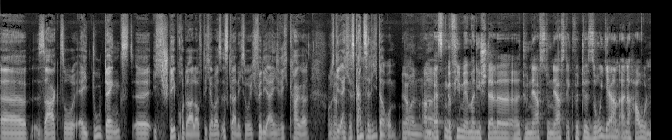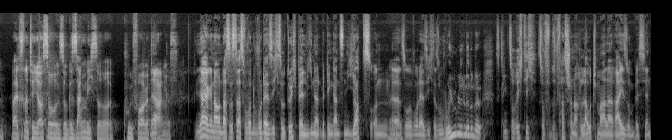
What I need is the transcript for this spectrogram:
äh, sagt so, ey, du denkst, äh, ich stehe brutal auf dich, aber es ist gar nicht so. Ich finde die eigentlich richtig kacke. Und es ja. geht eigentlich das ganze Lied darum. Ja. Und, Am äh, besten gefiel mir immer die Stelle, äh, du nervst, du nervst, ich würde dir so gern eine hauen, weil es natürlich auch so, so gesanglich so cool vorgetragen ja. ist. Ja, genau, und das ist das, wo, wo der sich so durchberlinert mit den ganzen Jots und mhm. äh, so, wo der sich da so. Das klingt so richtig, so, so, fast schon nach Lautmalerei so ein bisschen.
